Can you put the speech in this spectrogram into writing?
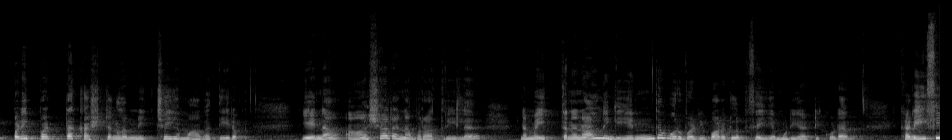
எப்படிப்பட்ட கஷ்டங்களும் நிச்சயமாக தீரும். ஏன்னா ஆஷாட நவராத்திரியில் நம்ம இத்தனை நாள் நீங்கள் எந்த ஒரு வழிபாடுகளும் செய்ய முடியாட்டி கூட கடைசி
